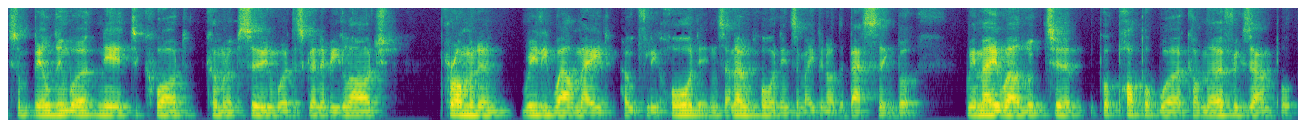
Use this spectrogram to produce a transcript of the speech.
some building work near to Quad coming up soon where there's going to be large, prominent, really well-made, hopefully hoardings. I know hoardings are maybe not the best thing, but we may well look to put pop-up work on there, for example.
